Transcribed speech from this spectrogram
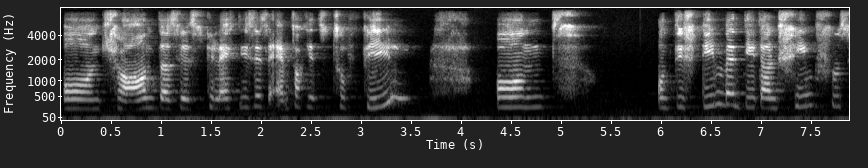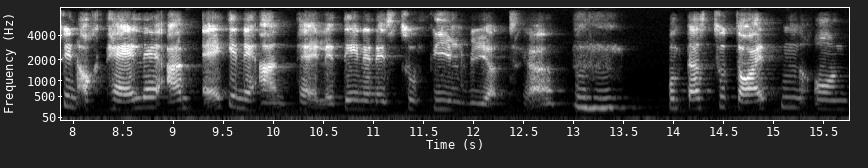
und schauen, dass es vielleicht ist es einfach jetzt zu viel und und die Stimmen, die dann schimpfen, sind auch Teile, an, eigene Anteile, denen es zu viel wird. Ja? Mhm. Und das zu deuten und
